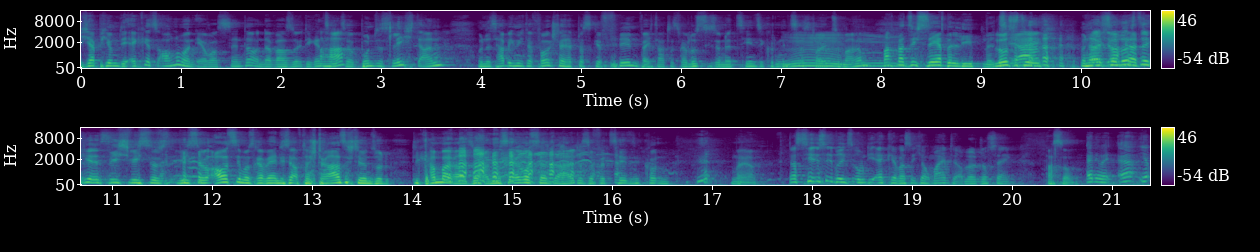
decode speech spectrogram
Ich habe hier um die Ecke jetzt auch nochmal ein Eros Center und da war so die ganze Aha. Zeit so buntes Licht an und das habe ich mich da vorgestellt, habe das gefilmt, weil ich dachte, das wäre lustig, so eine 10 Sekunden Insta-Story mmh, zu machen. Macht man sich sehr beliebt mit. Lustig. Ja. Und weil es so lustig ist. Wie ich, wie, ich so, wie ich so aussehen muss, während ich so auf der Straße stehe und so die Kamera so an das Eros Center halte, so für 10 Sekunden. Naja. Das hier ist übrigens um die Ecke, was ich auch meinte, aber just saying. Ach so. Anyway, äh, ja.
